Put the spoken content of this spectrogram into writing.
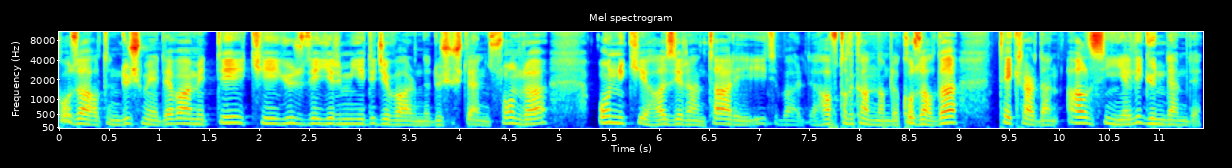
Koza altın düşmeye devam etti ki %27 civarında düşüşten sonra 12 Haziran tarihi itibariyle haftalık anlamda Kozal'da tekrardan al sinyali gündemde.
